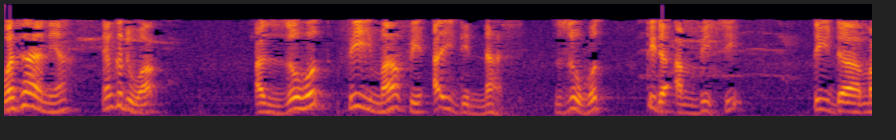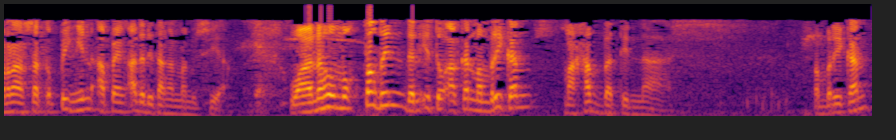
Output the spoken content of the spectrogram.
Wazaniyah, yang kedua, az-zuhud fima fi aidin nas. Zuhud tidak ambisi, tidak merasa kepingin apa yang ada di tangan manusia. Wa anahu muqtadin dan itu akan memberikan mahabbatin nas. Memberikan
